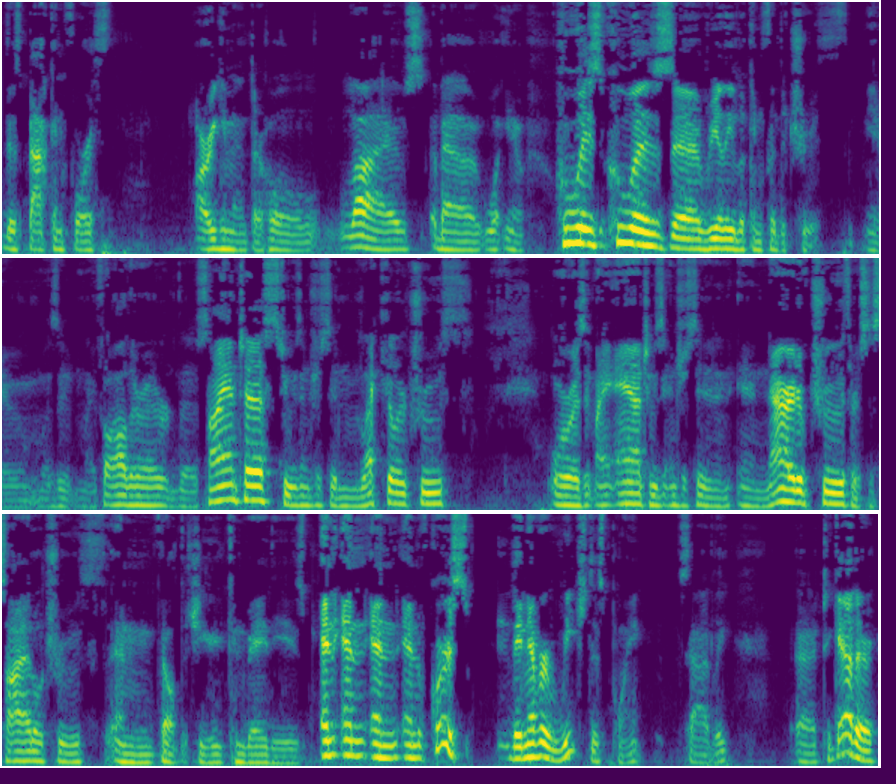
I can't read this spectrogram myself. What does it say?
this back and forth argument their whole lives about what you know who was who was uh, really looking for the truth. You know, was it my father, the scientist, who was interested in molecular truth, or was it my aunt who was interested in, in narrative truth or societal truth and felt that she could convey these? And and and and of course, they never reached this point, sadly, uh, together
